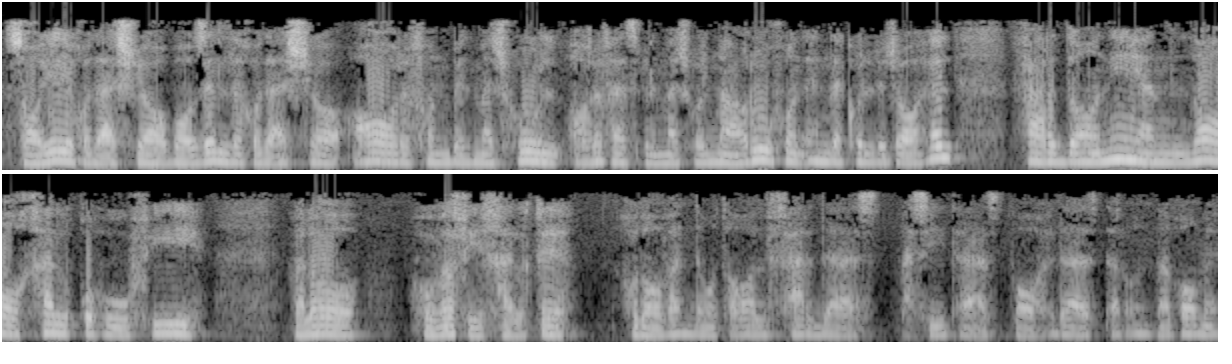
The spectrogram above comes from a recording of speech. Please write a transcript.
سایه خود اشیاء با زل خود اشیاء. عارف بالمجهول عارف است بالمجهول معروف عند کل جاهل. فردانی لا خلقه فیه ولا هو فی خلقه. خداوند متعال فرد است بسیط است واحد است در اون مقام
